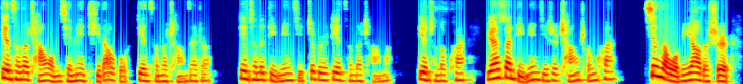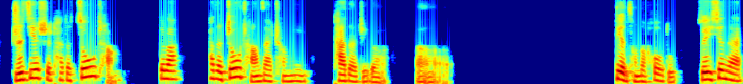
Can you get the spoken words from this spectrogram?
垫层的长，我们前面提到过，垫层的长在这儿，垫层的底面积，这不是垫层的长吗？垫层的宽，原来算底面积是长乘宽，现在我们要的是直接是它的周长，对吧？它的周长再乘以它的这个呃垫层的厚度，所以现在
